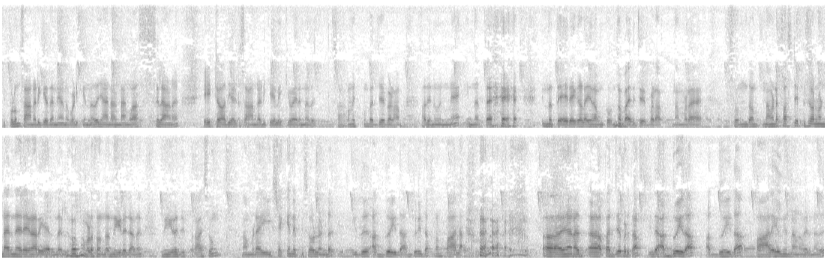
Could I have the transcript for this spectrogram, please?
ഇപ്പോഴും സാറിനടിക്കുക തന്നെയാണ് പഠിക്കുന്നത്. ഞാൻ രണ്ടാം ക്ലാസ്സിലാണ് ഏറ്റവും ആദ്യമായിട്ട് സാറിന്റെ അടിക്കയിലേക്ക് വരുന്നത്. സാറിന് ഇപ്പം പരിചയപ്പെടാം. അതിനു മുന്നേ ഇന്നത്തെ ഇന്നത്തെ ഏരകളെ നമുക്കൊന്ന് പരിചയപ്പെടാം. നമ്മുടെ സ്വന്തം നമ്മുടെ ഫസ്റ്റ് എപ്പിസോഡിലുണ്ടായിരുന്ന ഏരയെ അറിയായിരുന്നല്ലോ. നമ്മുടെ സ്വന്തം നീരജാണ്. നീരജ് ഇപ്രാവശ്യം നമ്മുടെ ഈ സെക്കൻഡ് എപ്പിസോഡിലുണ്ട് ഇത് അദ്വൈത അദ്വൈത ഫ്രം പാല. ഞാൻ പരിചയപ്പെടുത്താം. ഇത് അദ്വൈത അദ്വൈത പാലയിൽ നിന്നാണ് വരുന്നത്.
